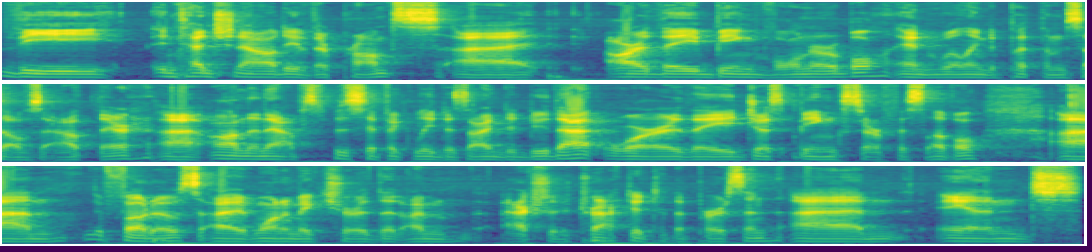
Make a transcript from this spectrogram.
the intentionality of their prompts. Are they being vulnerable and willing to put themselves out there uh, on an app specifically designed to do that, or are they just being surface level um, photos? I want to make sure that I'm actually attracted to the person, um, and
